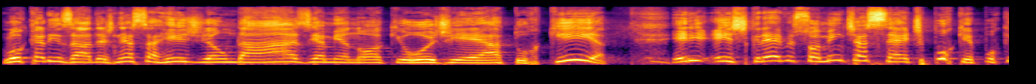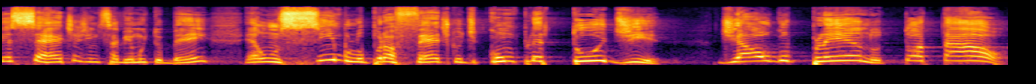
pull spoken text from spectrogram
localizadas nessa região da Ásia Menor, que hoje é a Turquia, ele escreve somente a sete. Por quê? Porque sete, a gente sabe muito bem, é um símbolo profético de completude, de algo pleno, total.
